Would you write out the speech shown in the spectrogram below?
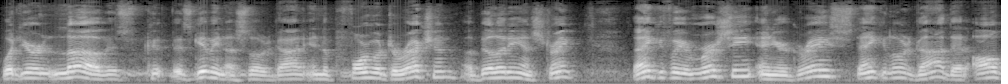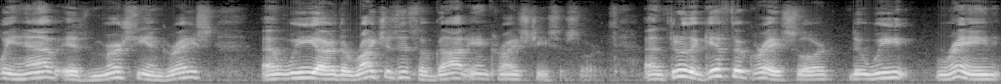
what your love is, is giving us, Lord God, in the form of direction, ability, and strength. Thank you for your mercy and your grace. Thank you, Lord God, that all we have is mercy and grace, and we are the righteousness of God in Christ Jesus, Lord. And through the gift of grace, Lord, do we reign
